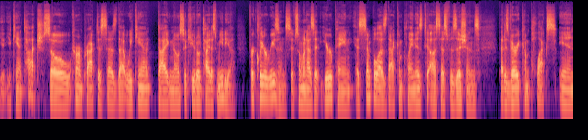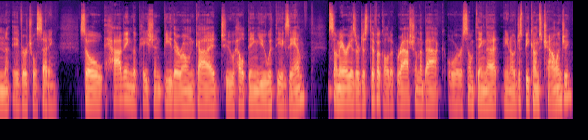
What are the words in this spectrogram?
y- you can't touch. So current practice says that we can't diagnose acute otitis media for clear reasons. If someone has an ear pain, as simple as that complaint is to us as physicians, that is very complex in a virtual setting. So having the patient be their own guide to helping you with the exam some areas are just difficult, a rash on the back or something that, you know, just becomes challenging.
